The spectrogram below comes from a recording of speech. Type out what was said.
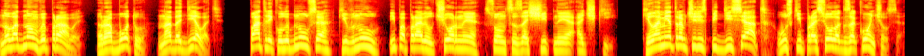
Но в одном вы правы. Работу надо делать. Патрик улыбнулся, кивнул и поправил черные солнцезащитные очки. Километров через пятьдесят узкий проселок закончился.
